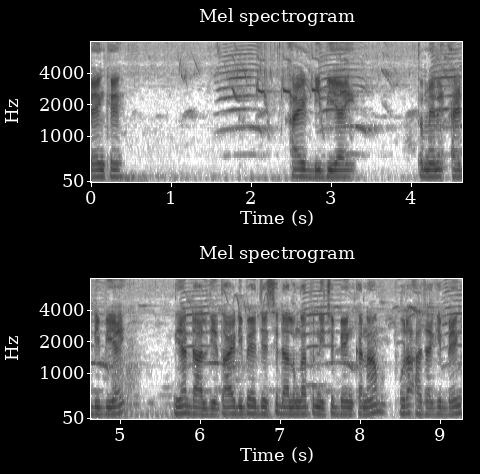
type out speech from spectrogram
बैंक है आई डी बी आई तो मैंने आई डी बी आई यहाँ डाल दिया। तो आई डी बी आई जैसे डालूँगा तो नीचे बैंक का नाम पूरा आ जाएगी bank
